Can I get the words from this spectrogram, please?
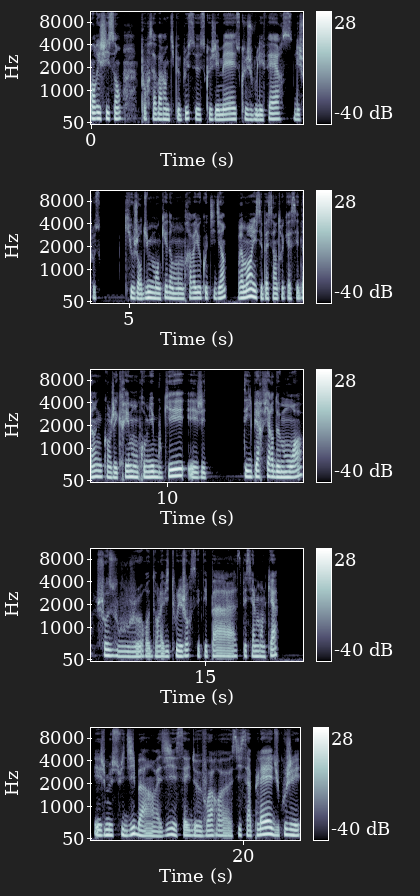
enrichissant pour savoir un petit peu plus ce que j'aimais, ce que je voulais faire, les choses qui aujourd'hui me manquaient dans mon travail au quotidien. Vraiment, il s'est passé un truc assez dingue quand j'ai créé mon premier bouquet et j'étais hyper fière de moi, chose où dans la vie de tous les jours, c'était pas spécialement le cas. Et je me suis dit, bah, vas-y, essaye de voir euh, si ça plaît. Du coup, j'ai.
